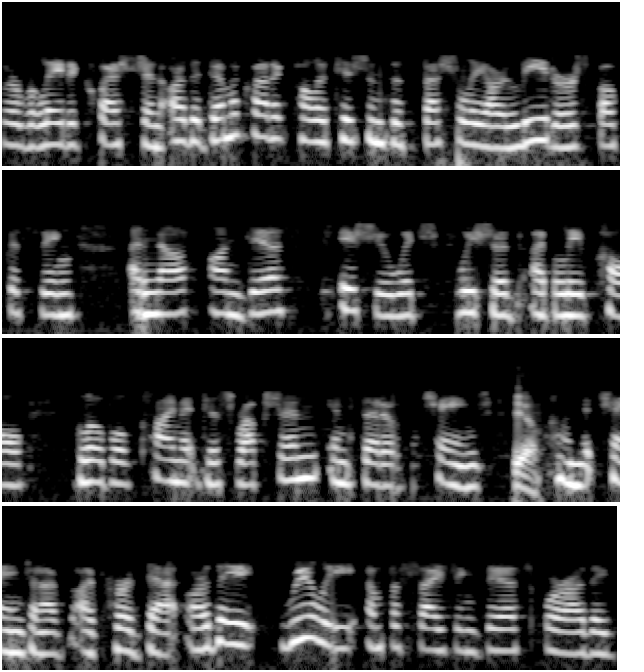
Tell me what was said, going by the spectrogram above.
or related question. Are the Democratic politicians, especially our leaders, focusing enough on this issue, which we should, I believe, call global climate disruption instead of change, yeah. climate change. And I've, I've heard that. Are they really emphasizing this or are they,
